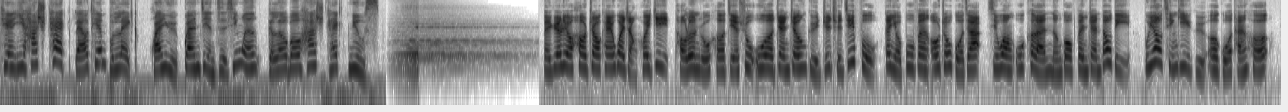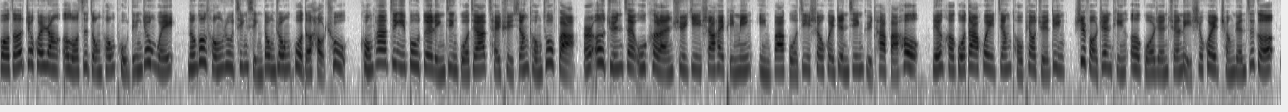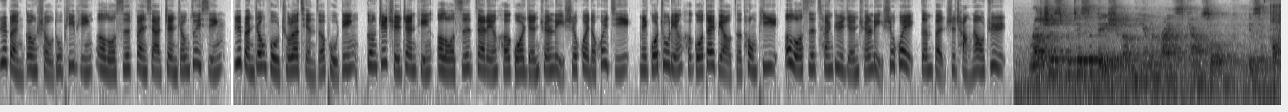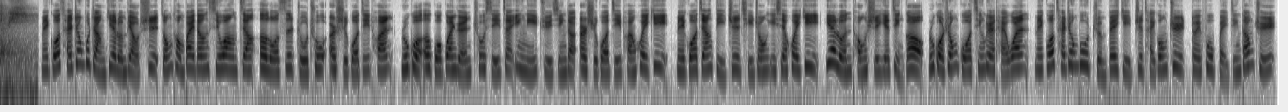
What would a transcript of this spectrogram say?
天一 hashtag 聊天不累，寰宇关键字新闻 global hashtag news。北约六号召开外长会议，讨论如何结束乌俄战争与支持基辅，但有部分欧洲国家希望乌克兰能够奋战到底，不要轻易与俄国谈和，否则这会让俄罗斯总统普丁认为能够从入侵行动中获得好处。恐怕进一步对邻近国家采取相同做法，而俄军在乌克兰蓄意杀害平民，引发国际社会震惊与挞伐后，联合国大会将投票决定是否暂停俄国人权理事会成员资格。日本更首度批评俄罗斯犯下战争罪行。日本政府除了谴责普丁，更支持暂停俄罗斯在联合国人权理事会的会籍。美国驻联合国代表则痛批俄罗斯参与人权理事会根本是场闹剧。Russia's participation on human Rights Council is a farce. 美国财政部长耶伦表示，总统拜登希望将俄罗斯逐出二十国集团。如果俄国官员出席在印尼举行的二十国集团会议，美国将抵制其中一些会议。耶伦同时也警告，如果中国侵略台湾，美国财政部准备以制裁工具对付北京当局。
